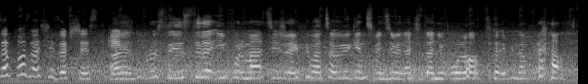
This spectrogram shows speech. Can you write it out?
Zapoznać się ze wszystkim. Ale po prostu jest tyle informacji, że chyba cały weekend spędzimy na czytaniu ulotek, naprawdę.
